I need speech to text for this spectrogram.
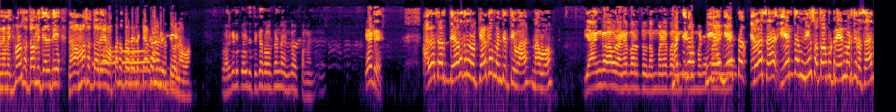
ನಮ್ಮ ಯಜಮಾನ ಸತ್ತೋಗ್ಲಿ ಜಲ್ದಿ ನಮ್ಮ ಅಮ್ಮ ಸತ್ತೋಗ್ಲಿ ನಮ್ಮ ಅಪ್ಪ ಸತ್ತೋಗ್ಲಿ ಅಂತ ಕೇಳ್ಕೊಂಡ್ ಬಂದಿರ್ತೀವಿ ನಾವು. ಹೊರಗಡೆ ಹೋಗಿದ್ದು ತಿಕ್ಕ ತೊಳ್ಕೊಂಡ ಹೆಂಗ ಹೇಳ್ರಿ. ಅಲ್ಲ ಸರ್ ದೇವ್ರ ಹತ್ರ ಕೇಳ್ಕೊಂಡ್ ಬಂದಿರ್ತೀವ ನಾವು? ಹೆಂಗ ಅವ್ರ ಹಣೆ ಬರದು ನಮ್ ಹಣೆ ಬರ್ದು ಎಲ್ಲ ಸರ್ ಏನ್ ನೀವ್ ಸತ್ತೋಗ್ಬಿಟ್ರೆ ಏನ್ ಮಾಡ್ತೀರಾ ಸರ್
